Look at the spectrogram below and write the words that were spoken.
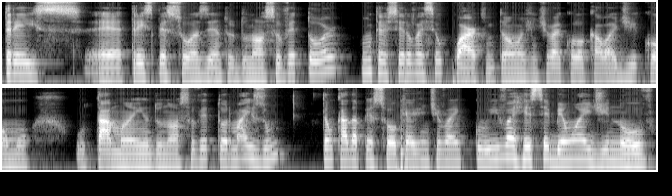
três, é, três pessoas dentro do nosso vetor, um terceiro vai ser o quarto. Então, a gente vai colocar o ID como o tamanho do nosso vetor mais um. Então, cada pessoa que a gente vai incluir vai receber um ID novo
